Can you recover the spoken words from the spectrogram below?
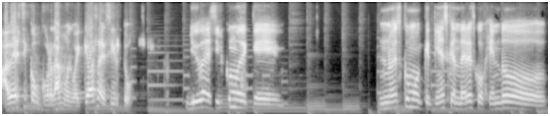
A ver si concordamos, güey. ¿Qué vas a decir tú? yo iba a decir como de que no es como que tienes que andar escogiendo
